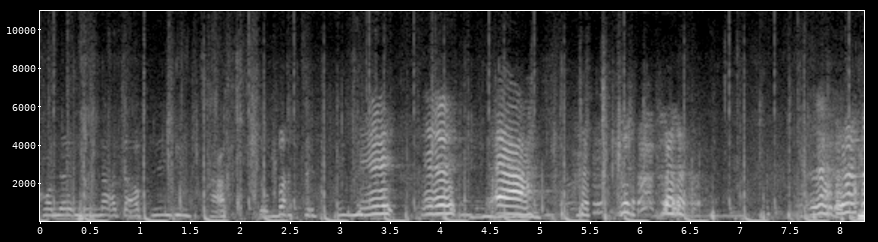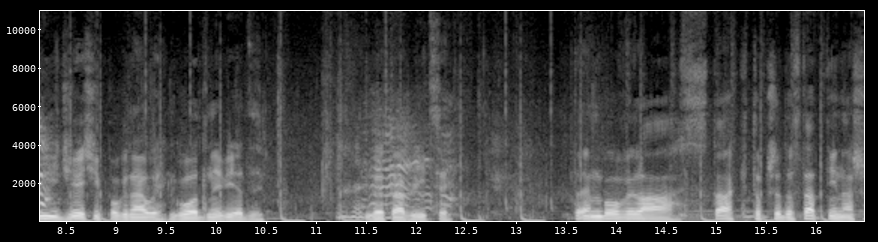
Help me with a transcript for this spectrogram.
kolejna tablica. Zobaczcie. I dzieci pognały głodne wiedzy do tablicy. Tębowy las. Tak, to przedostatni nasz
